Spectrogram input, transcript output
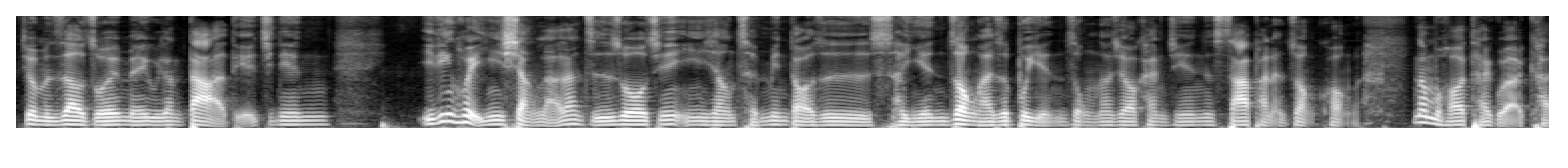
就我们知道昨天美股这样大跌，今天一定会影响啦。但只是说今天影响层面到底是很严重还是不严重，那就要看今天沙盘的状况了。那我们回到台股来看，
